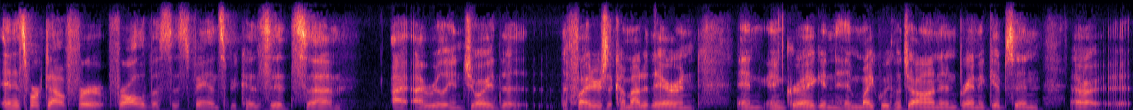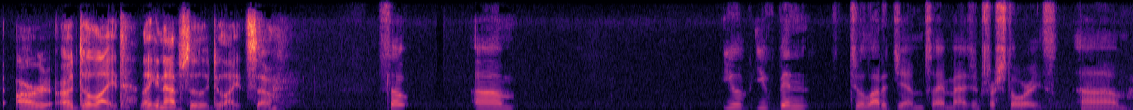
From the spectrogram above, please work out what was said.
and it's worked out for for all of us as fans because it's um, I, I, really enjoy the the fighters that come out of there and and and Greg and, and Mike Winkeljohn and Brandon Gibson are are a delight like an absolute delight. So so um you you've been to a lot of gyms I imagine for stories. Um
